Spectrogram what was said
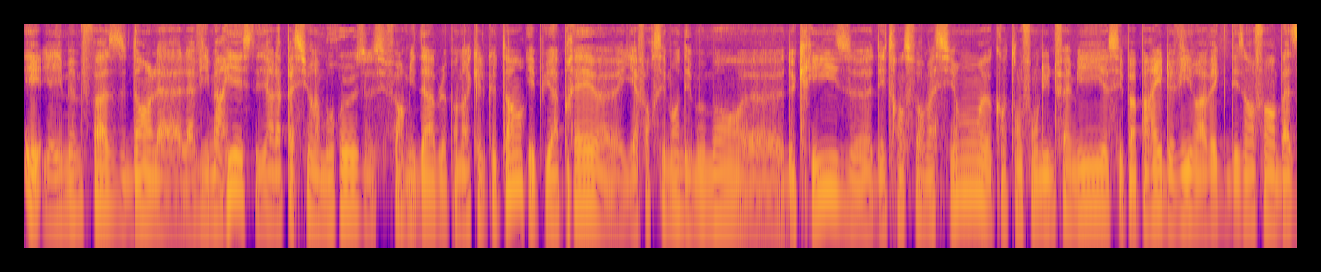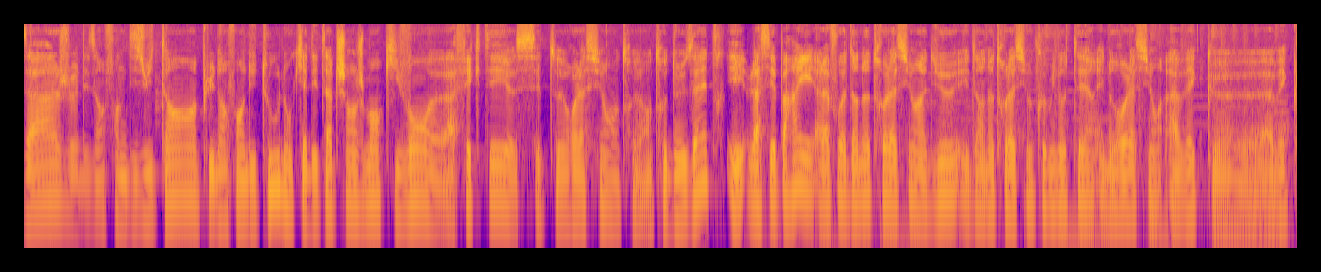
Et il y a les mêmes phases dans la, vie mariée, c'est-à-dire la passion amoureuse, c'est formidable pendant quelques temps. Et puis après, euh, il y a forcément des moments de crise, des transformations. Quand on fonde une famille, c'est pas pareil de vivre avec des enfants en bas âge, des enfants de 18 ans, plus d'enfants du tout. Donc il y a des tas de changements qui vont euh, affecter euh, cette relation entre, entre deux êtres. Et là c'est pareil, à la fois dans notre relation à Dieu et dans notre relation communautaire et nos relations avec, euh, avec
